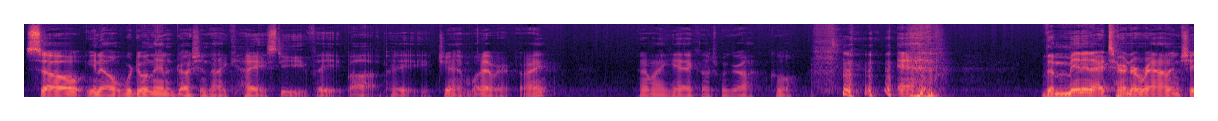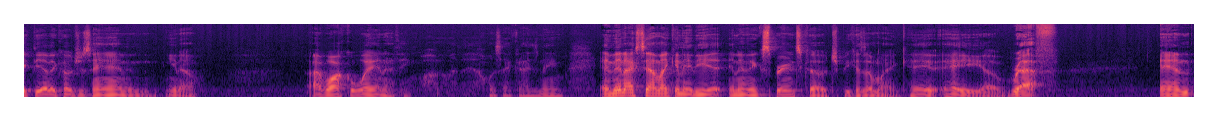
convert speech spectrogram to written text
So you know, we're doing the introduction like, hey Steve, hey Bob, hey Jim, whatever, right? And I'm like, yeah, Coach McGraw, cool. and the minute I turn around and shake the other coach's hand, and you know, I walk away and I think, what, the hell was that guy's name? And then I sound like an idiot and an experienced coach because I'm like, hey, hey, uh, ref. And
